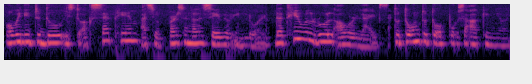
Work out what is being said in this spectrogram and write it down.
All we need to do is to accept Him as your personal Savior in Lord. That He will rule our lives. Totoong totoo po sa akin yon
